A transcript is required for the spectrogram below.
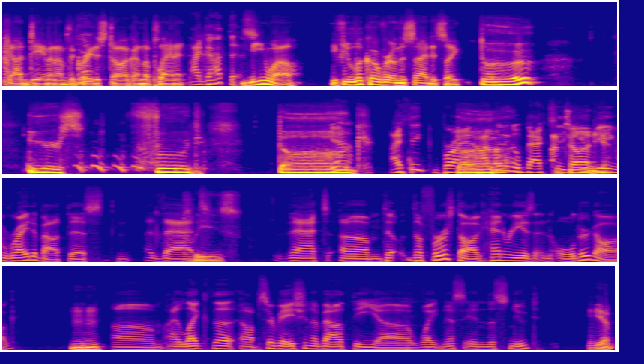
God damn it, I'm the greatest dog on the planet. I got this. Meanwhile, if you look over on the side, it's like, duh, ears, food, dog. yeah. dog. I think Brian. I'm gonna go back to you telling you. being right about this. That Please. that um, the the first dog Henry is an older dog. Mm-hmm. Um, I like the observation about the uh, whiteness in the snoot. Yep.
